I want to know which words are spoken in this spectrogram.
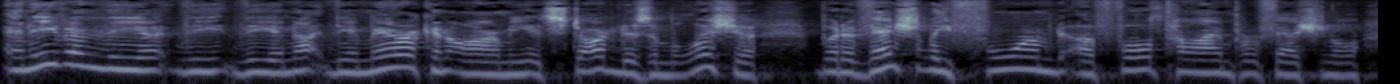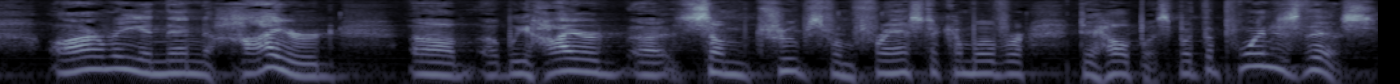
And even the, uh, the, the, uh, the, American army, it started as a militia, but eventually formed a full time professional army and then hired uh, we hired uh, some troops from France to come over to help us. But the point is this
